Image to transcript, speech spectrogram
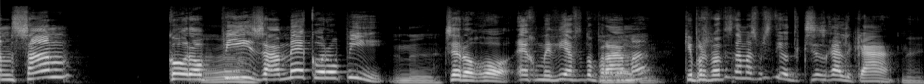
ανσάν corrompue, jamais corrompue. Ναι. Ξέρω εγώ. Έχουμε δει αυτό το πράγμα ήταν. και προσπαθείς να μας πεις τι, ότι ξέρεις γαλλικά. ναι.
